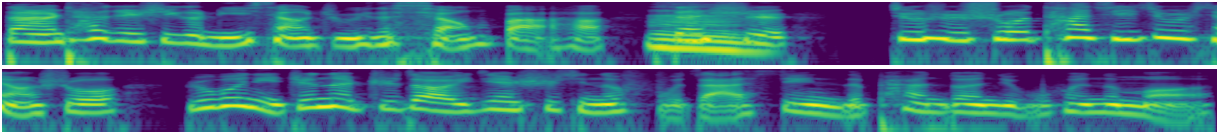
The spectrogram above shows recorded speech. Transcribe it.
当然，他这是一个理想主义的想法哈，嗯但是就是说，他其实就是想说，如果你真的知道一件事情的复杂性，你的判断就不会那么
